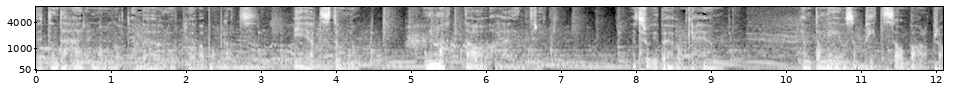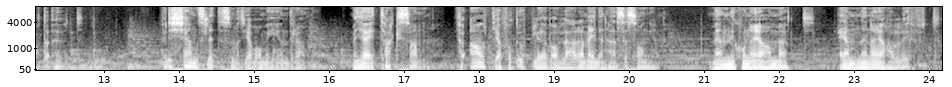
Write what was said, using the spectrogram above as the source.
Utan det här är något jag behöver uppleva på plats. Vi är helt stumma. Och matta av alla intryck. Jag tror vi behöver åka hem. Hämta med oss en pizza och bara prata ut. För det känns lite som att jag var med i en dröm. Men jag är tacksam för allt jag fått uppleva och lära mig den här säsongen. Människorna jag har mött, ämnena jag har lyft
